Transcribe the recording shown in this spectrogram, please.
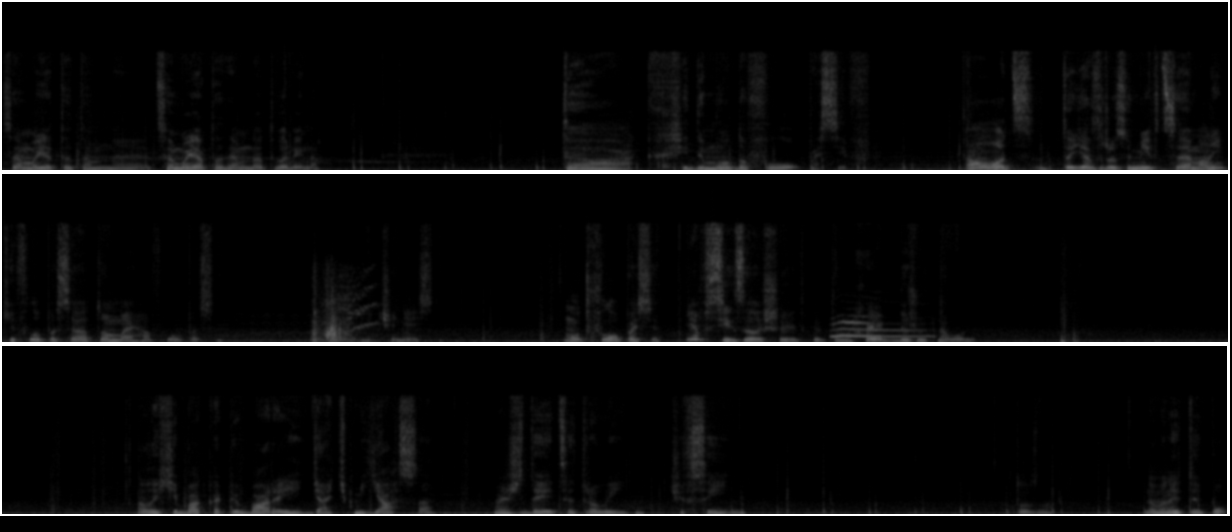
Це моя тотемна. Це моя тотемна тварина. Так, йдемо до флопасів. А от, то я зрозумів, це маленькі флопаси, а то мега флопаси. Відчиняйся. От, флопасів. Я всіх залишив відкритими, хай біжуть на волю. Але хіба капібари їдять м'ясо? Вони ж здається травоїдні. Чи всеїдні? Хто знає. Ну вони, типу,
